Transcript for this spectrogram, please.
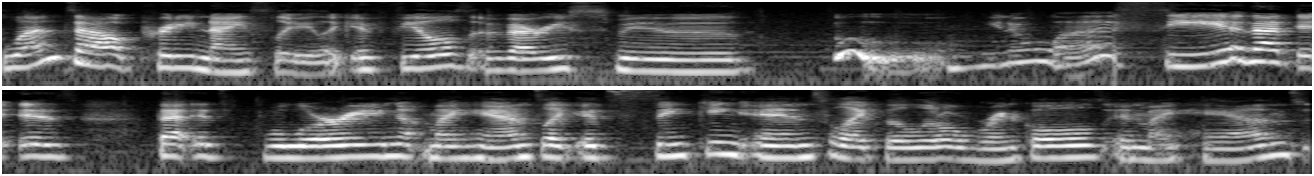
blends out pretty nicely. Like it feels very smooth. Ooh, you know what? See that it is that it's blurring my hands like it's sinking into like the little wrinkles in my hands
